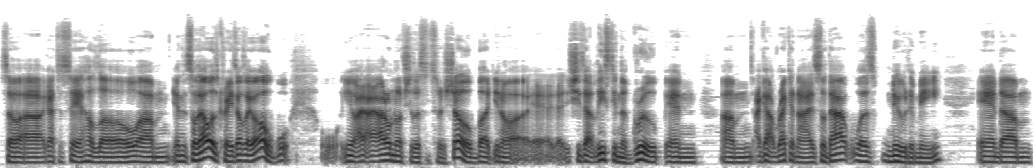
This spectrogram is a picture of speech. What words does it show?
so, uh, I got to say hello. Um, and so that was crazy. I was like, oh, well, you know, I, I don't know if she listens to the show, but you know, uh, she's at least in the group and, um, I got recognized. So that was new to me. And, um,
